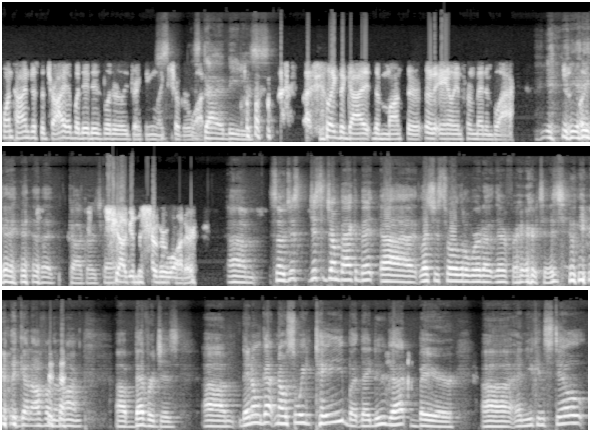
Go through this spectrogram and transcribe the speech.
one time just to try it, but it is literally drinking like sugar It's water. diabetes. I feel like the guy, the monster or the alien from Men in Black, yeah, yeah, yeah. that cockroach guy. chugging the sugar water. Um, so just just to jump back a bit, uh, let's just throw a little word out there for Heritage. we really got off on the wrong uh, beverages. Um, they don't got no sweet tea, but they do got beer. Uh, and you can still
